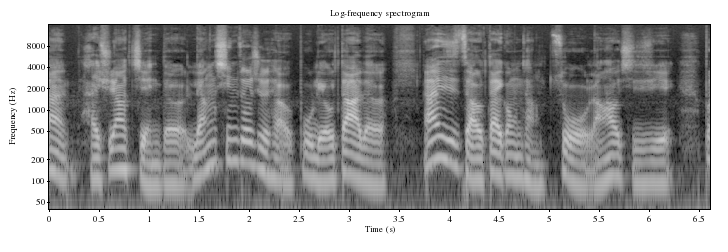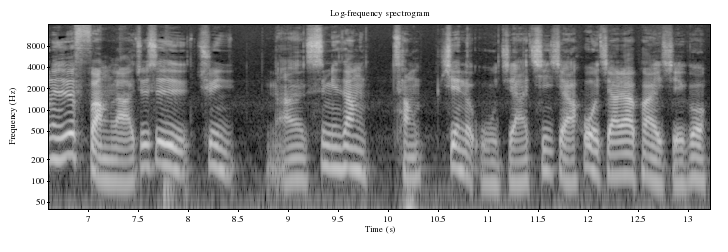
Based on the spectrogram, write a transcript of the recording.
但还需要剪的良心做球条不留大的，然后一直找代工厂做，然后其实也不能是仿啦，就是去拿市面上。常见的五夹、七夹或加压派结构，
